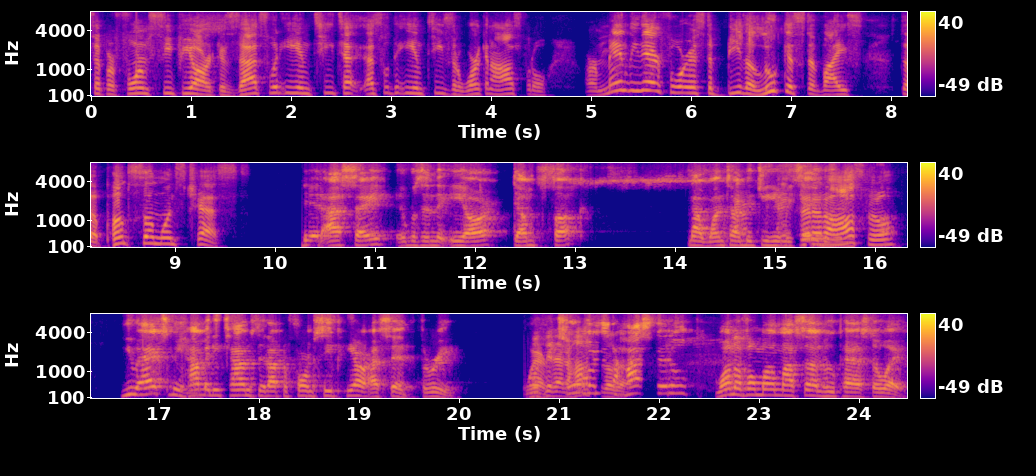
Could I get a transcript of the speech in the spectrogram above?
to perform CPR because that's what EMT te- that's what the EMTs that work in a hospital are mainly there for is to be the Lucas device to pump someone's chest. Did I say it was in the ER? Dumb fuck. Not one time did you hear me It's say at it a was in the hospital. You asked me how many times did I perform CPR? I said three. Was it at Two a of them hospital? in the hospital. One of them on my son who passed away.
